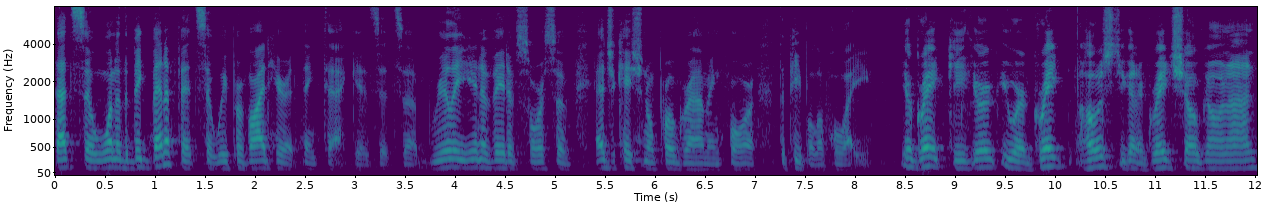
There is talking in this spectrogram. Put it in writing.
that's uh, one of the big benefits that we provide here at ThinkTech, is it's a really innovative source of educational programming for the people of Hawaii. You're great, Keith. You're, you are a great host. You got a great show going on.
